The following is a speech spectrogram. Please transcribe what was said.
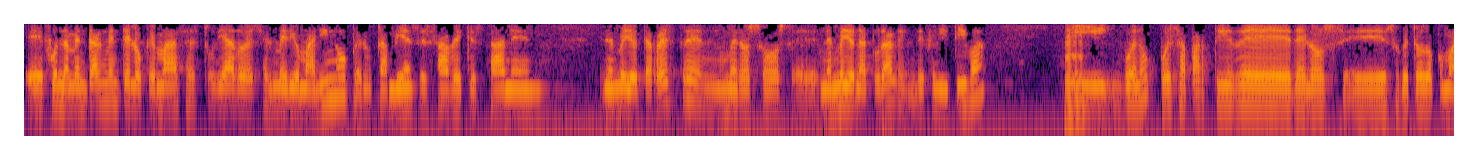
eh, fundamentalmente lo que más ha estudiado es el medio marino, pero también se sabe que están en, el medio terrestre, en numerosos, eh, en el medio natural, en definitiva. Mm. Y bueno, pues a partir de, los, eh, sobre todo como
